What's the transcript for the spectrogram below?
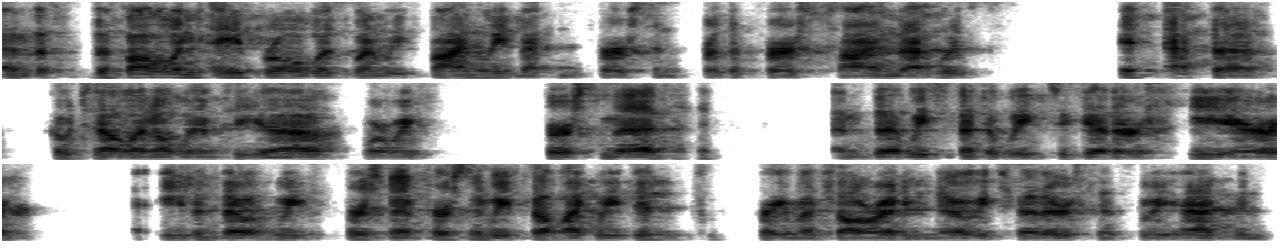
and the, the following april was when we finally met in person for the first time. That was it at the hotel in olympia where we first met. And then we spent a week together here. Even though we first met in person we felt like we did pretty much already know each other since we had been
